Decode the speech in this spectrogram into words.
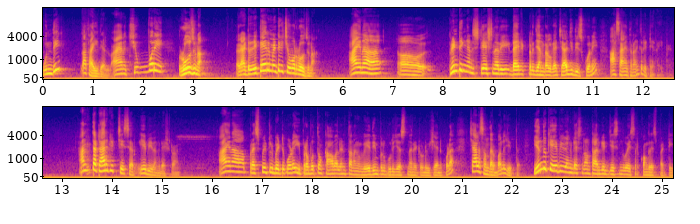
ఉంది గత ఐదేళ్ళు. ఆయన చివరి రోజున అంటే రిటైర్మెంట్కి చివరి రోజున ఆయన ప్రింటింగ్ అండ్ స్టేషనరీ డైరెక్టర్ జనరల్గా ఛార్జ్ తీసుకొని ఆ సాయంత్రానికి రిటైర్ అయిపోయాడు. అంత టార్గెట్ చేశారు ఏబి వెంకటేశ్వరరావుని ఆయన ప్రెస్ మీట్లు పెట్టి కూడా ఈ ప్రభుత్వం కావాలని తన వేధింపులు గురి చేస్తుంది అనేటువంటి విషయాన్ని కూడా చాలా సందర్భాల్లో చెప్పారు. ఎందుకు ఏబి వెంకటేశ్వరరావు టార్గెట్ చేసింది వైఎస్ఆర్ కాంగ్రెస్ పార్టీ?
